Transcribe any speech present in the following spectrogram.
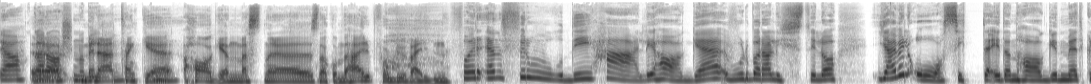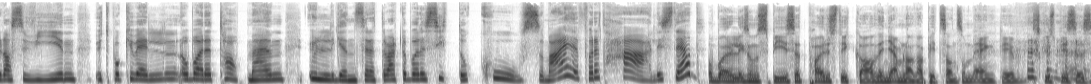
Ja, garasjen og Eh, Men jeg tenker Mm. hagen mest når jeg snakker om det her, for du verden. For en frodig, herlig hage hvor du bare har lyst til å Jeg vil òg sitte i den hagen med et glass vin utpå kvelden og bare ta på meg en ullgenser etter hvert og bare sitte og kose meg. For et herlig sted! Og bare liksom spise et par stykker av den hjemmelaga pizzaen som egentlig skulle spises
